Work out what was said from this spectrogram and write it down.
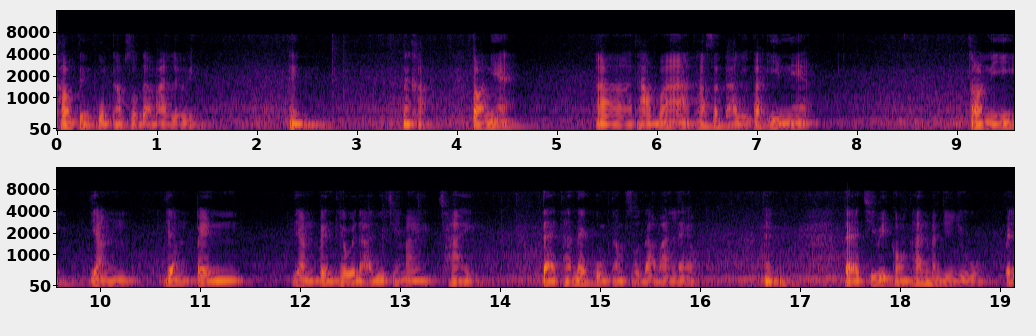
เข้าถึงภูมิธรรมโสดาบันเลยอืมนะครับ ตอนเนี้ยถามว่าท้าวสกกะหรือพระอินเนี่ย ตอนนี้ยังยังเป็นยังเป็นเทวดาอยู่ใช่ไหม ใช่ แต่ท่านได้ภูมิธรรมโสดาบันแล้ว แต่ชีวิตของท่านมันจะอยู่เป็น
